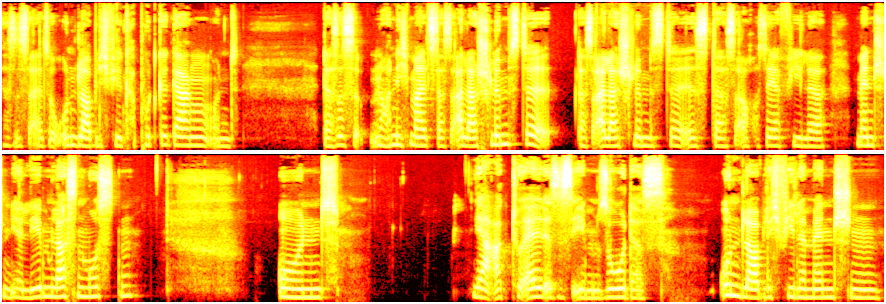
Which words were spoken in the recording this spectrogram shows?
Das ist also unglaublich viel kaputt gegangen und das ist noch nicht mal das Allerschlimmste. Das Allerschlimmste ist, dass auch sehr viele Menschen ihr Leben lassen mussten. Und ja, aktuell ist es eben so, dass unglaublich viele Menschen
